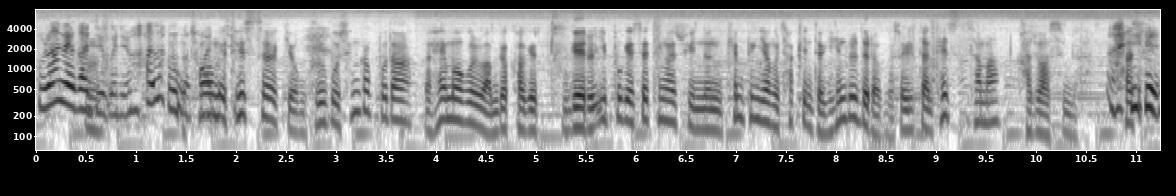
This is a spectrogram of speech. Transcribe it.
불안해가지고 지금 하려는 거 처음에 테스트할 겸 그리고 생각보다 해먹을 완벽하게 두 개를 이쁘게 세팅할 수 있는 캠핑장을 찾긴 되게 힘들더라고요. 그래서 일단 테스트 삼아 가져왔습니다. 사실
